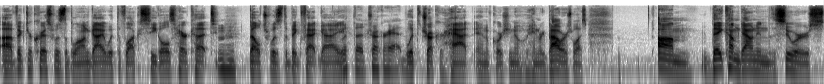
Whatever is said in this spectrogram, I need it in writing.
Uh, Victor Criss was the blonde guy with the flock of seagulls haircut. Belch was the big fat guy with the trucker hat. with the trucker hat, and of course, you know who Henry Bowers was. Um, they come down into the sewers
